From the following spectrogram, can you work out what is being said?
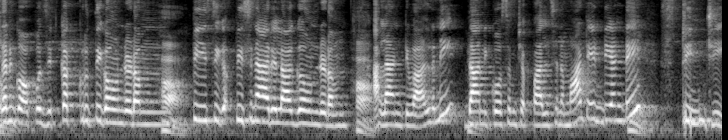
దానికి ఆపోజిట్ కకృతిగా ఉండడం. పీసిగా పిసినారి లాగా ఉండడం. అలాంటి వాళ్ళని దానికోసం చెప్పాల్సిన మాట ఏంటి అంటే స్టింజీ.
